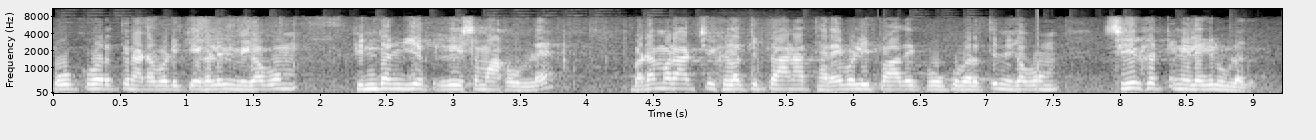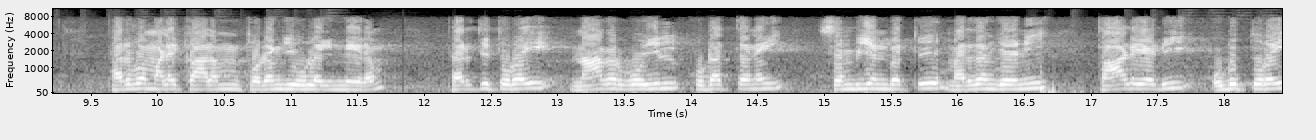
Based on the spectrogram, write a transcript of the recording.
போக்குவரத்து நடவடிக்கைகளில் மிகவும் பின்தங்கிய பிரதேசமாக உள்ள வடமராட்சி கிழக்கிற்கான தரைவழி பாதை போக்குவரத்து மிகவும் சீர்கட்ட நிலையில் உள்ளது. பருவமழை காலம் தொடங்கியுள்ள இந்நேரம் பருத்தித்துறை நாகர்கோயில் குடத்தனை செம்பியன்பற்று மருதங்கேணி தாளையடி உடுத்துறை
